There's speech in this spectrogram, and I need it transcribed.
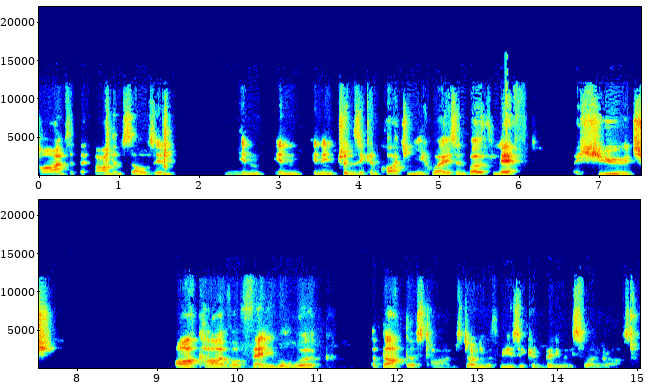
times that they found themselves in, Mm. in, in, in intrinsic and quite unique ways, and both left a huge archive of valuable work about those times. Johnny with music and Billy with his photographs.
